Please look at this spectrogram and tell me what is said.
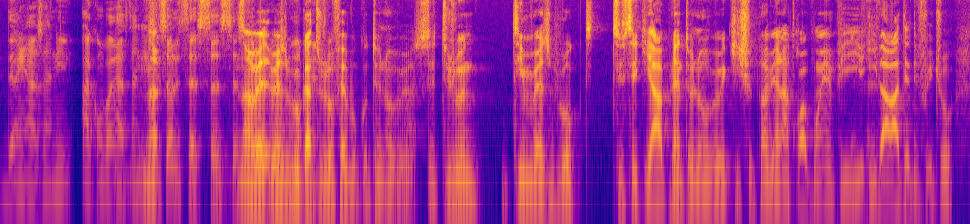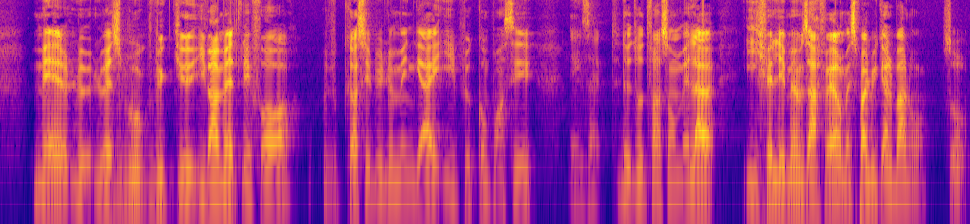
dernières années à comparer à cette année. Non. C'est ça, c'est ça, Non, Westbrook a toujours fait beaucoup de turnovers. Ouais. C'est toujours une team Westbrook. Tu sais qu'il y a plein de turnovers qui shoot pas bien à 3 points puis Exact. il va rater des free throws. Mais le, le Westbrook, vu qu'il va mettre l'effort, quand c'est lui le main guy, il peut compenser Exact. de d'autres façons. Mais là, il fait les mêmes affaires, mais c'est pas lui qui a le ballon. So,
